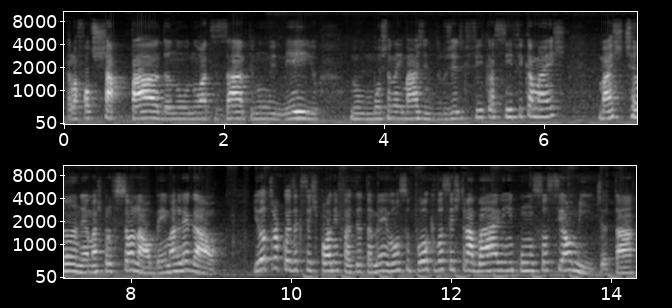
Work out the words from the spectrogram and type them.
aquela foto chapada no, no WhatsApp, no e-mail, no, mostrando a imagem do jeito que fica assim, fica mais, mais tchan, né? mais profissional, bem mais legal. E outra coisa que vocês podem fazer também, vamos supor que vocês trabalhem com social media, tá?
